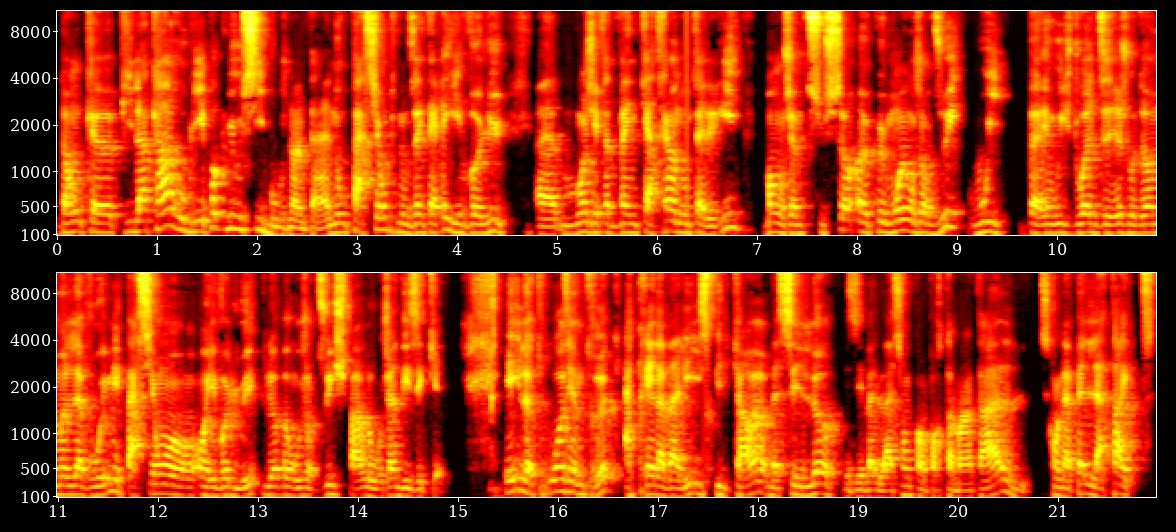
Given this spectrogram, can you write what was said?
Donc, euh, puis le cœur, oubliez pas que lui aussi bouge dans le temps. Nos passions puis nos intérêts évoluent. Euh, moi, j'ai fait 24 ans en hôtellerie. Bon, j'aime-tu ça un peu moins aujourd'hui? Oui. ben oui, je dois le dire, je dois me l'avouer, mes passions ont, évolué. Puis là, ben, aujourd'hui, je parle aux gens des équipes. Et le troisième truc, après la valise puis le cœur, ben, c'est là les évaluations comportementales, ce qu'on appelle la tête.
